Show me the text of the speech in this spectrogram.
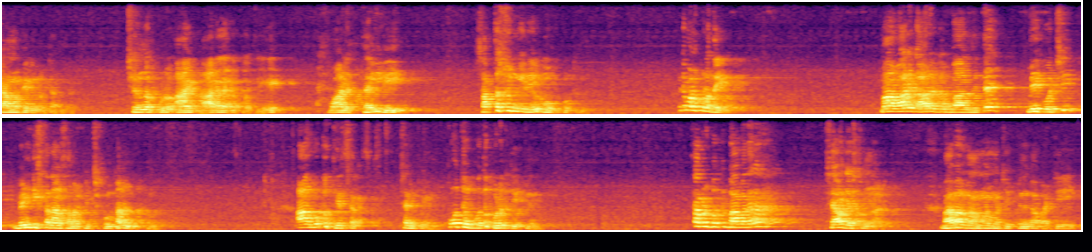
శ్యామ పెరిగి ఉంటారు చిన్నప్పుడు ఆయన బాగలేకపోతే వాళ్ళ తల్లి సప్తశృంగిదేవి మొక్కుకుంటుంది. అంటే మన కులదైవం. మా వాడికి ఆరోగ్యం బాగుంటే మీకు వచ్చి వెండి స్థలాన్ని సమర్పించుకుంటాను అనుకుంది ఆ మొక్కు తీర్చాలి. చనిపోయింది. పోతే పోతే కొడుకు చెప్పింది అప్పుడు మొక్కి బాబా దగ్గర సేవ చేస్తున్నాడు. బాబా మా అమ్మమ్మ చెప్పింది కాబట్టి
